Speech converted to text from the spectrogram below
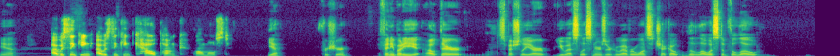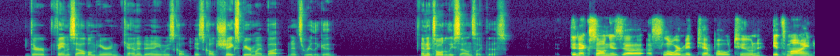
Yeah. I was thinking I was thinking cowpunk almost. Yeah, for sure. If anybody out there, especially our US listeners or whoever wants to check out The Lowest of the Low, their famous album here in Canada anyways called is called Shakespeare My Butt and it's really good. And it totally sounds like this. The next song is a, a slower mid tempo tune. It's mine.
